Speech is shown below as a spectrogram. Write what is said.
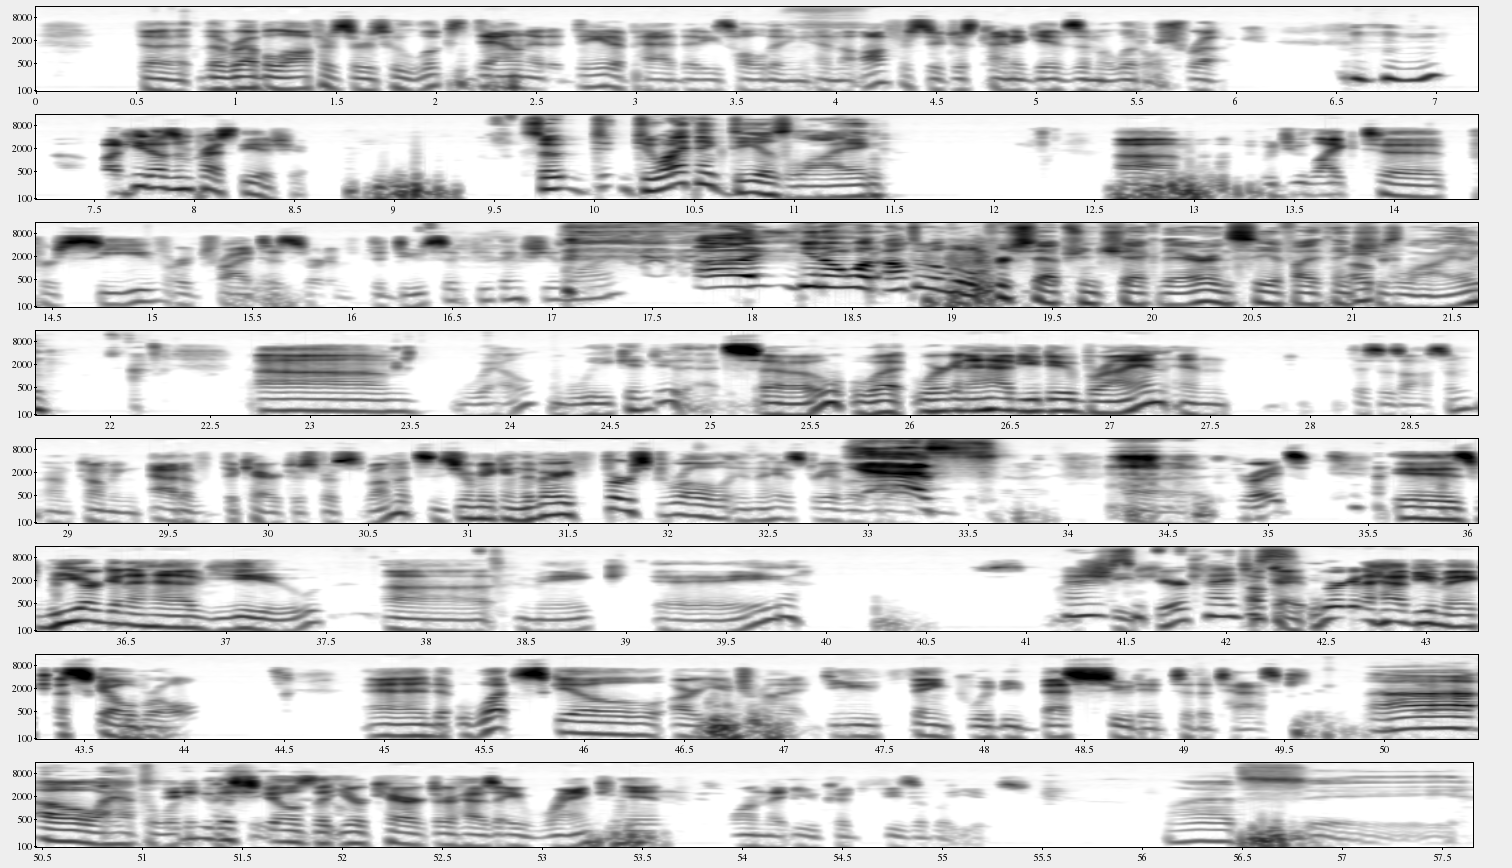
the the rebel officers who looks down at a data pad that he's holding and the officer just kind of gives him a little shrug hmm but he doesn't press the issue So d- do I think D is lying? Um would you like to perceive or try to sort of deduce if you think she's lying Uh, you know what? I'll do a little perception check there and see if I think Okay. she's lying. um well we can do that so what we're gonna have you do brian and this is awesome. I'm coming out of the characters for a moment since you're making the very first roll in the history of Yes! uh, uh, droids. Is we are going to have you uh, make a my Can just- sheet here. Can I just? Okay, we're going to have you make a skill roll. And what skill are you trying? Do you think would be best suited to the task? Uh oh, I have to look Any at of the skills now. that your character has a rank in is one that you could feasibly use. Let's see.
